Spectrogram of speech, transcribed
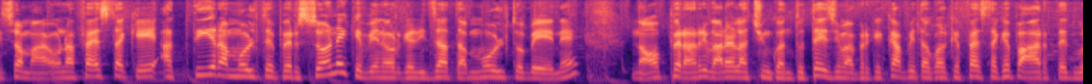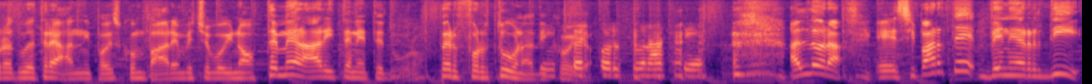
Insomma, è una festa che attira molte persone, che viene organizzata molto bene, no? Per arrivare alla 58esima, perché capita qualche festa che parte, dura due o tre anni, poi scompare, invece voi no. Temerari tenete duro. Per fortuna, Sì, dico per io. fortuna sì. Allora, eh, si parte venerdì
